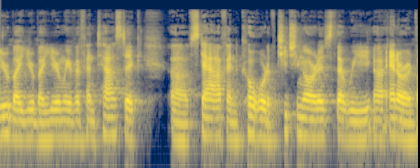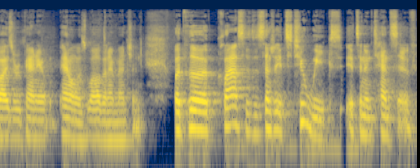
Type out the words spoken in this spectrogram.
year by year by year, and we have a fantastic uh, staff and cohort of teaching artists that we uh, and our advisory panel, panel as well that I mentioned. But the class is essentially it's two weeks. It's an intensive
